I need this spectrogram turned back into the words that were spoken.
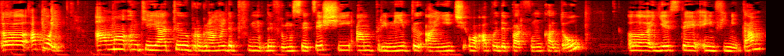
Uh, apoi, am încheiat programul de, frum de frumusețe și am primit aici o apă de parfum cadou. Uh, este Infinita.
